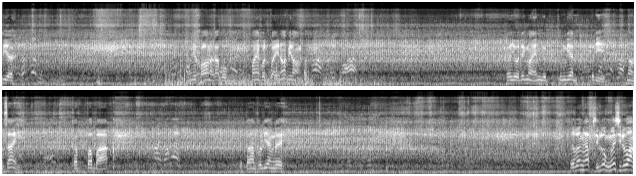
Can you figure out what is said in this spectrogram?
เสียตรงนี้ของนะครับผมไม่ให้คนไปเนาะพี่น้องประโยชน์เล็กหน่อยมันหยุดโรงเรียนพอดีน้องไส้กับป้าป๋า ตามเขาเลี้ยงเลยเดี๋ยวเบิ่งครับสิล่วงหรือสิล่วง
